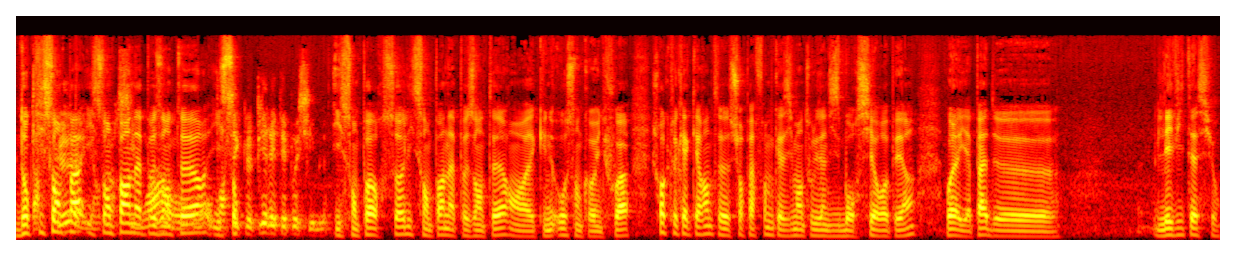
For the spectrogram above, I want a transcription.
Donc, ils ne sont pas, ils sont pas en apesanteur. ils sont que le pire était possible. Ils sont pas hors sol, ils ne sont pas en apesanteur, avec une hausse encore une fois. Je crois que le CAC 40 euh, surperforme quasiment tous les indices boursiers européens. Voilà, il n'y a pas de lévitation.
